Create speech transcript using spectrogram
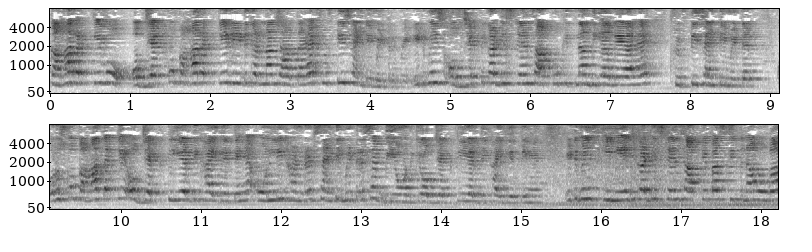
कहाँ रख के वो ऑब्जेक्ट को कहाँ रख के रीड करना चाहता है? 50 सेंटीमीटर पे। इट मीन्स ऑब्जेक्ट का डिस्टेंस आपको कितना दिया गया है? 50 सेंटीमीटर और उसको कहाँ तक के ऑब्जेक्ट क्लियर दिखाई देते हैं? ओनली 100 सेंटीमीटर से बियॉन्ड के ऑब्जेक्ट क्लियर दिखाई देते हैं। इट मीन्स इमेज का डिस्टेंस आपके पास कितना होगा?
